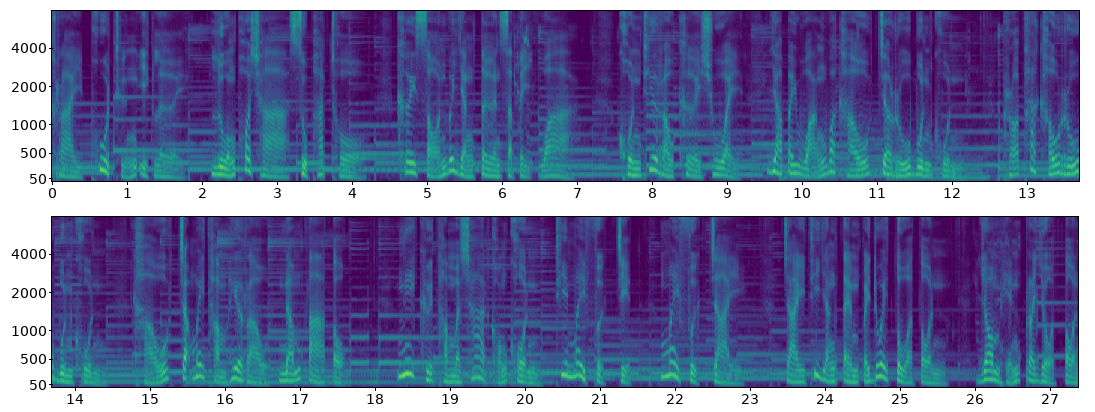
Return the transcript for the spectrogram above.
ใครพูดถึงอีกเลย หลวงพ่อชาสุพัทโท เคยสอนไว้อย่างเตือนสติว่า คนที่เราเคยช่วย อย่าไปหวังว่าเขาจะรู้บุญคุณ เพราะถ้าเขารู้บุญคุณ เขาจะไม่ทำให้เราน้ำตาตก นี่คือธรรมชาติของคนที่ไม่ฝึกจิต ไม่ฝึกใจ ใจที่ยังเต็มไปด้วยตัวตน ย่อมเห็นประโยชน์ตน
